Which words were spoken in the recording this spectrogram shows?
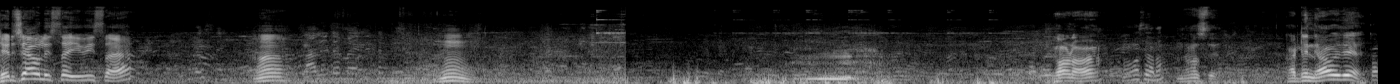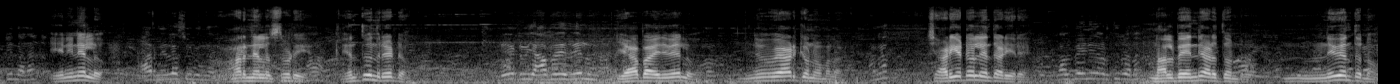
జెర్సీ ఆవులు ఇస్తాయి ఇవి ఇస్తాయా? బాగున్నా నమస్తే నమస్తే. కట్టింది ఇది? ఎన్ని నెలలు? ఆరు నెలల చూడింది ఆరు నెలల చూడి ఎంత ఉంది రేటు? యాభై ఐదు వేలు నువ్వు ఆడుకున్నావు మళ్ళా? చ- అడిగేటోళ్ళు ఎంత అడిగారే? నలభై ఎనిమిది అడుగుతుండ్రు. నువ్వెంత ఉన్నావు?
